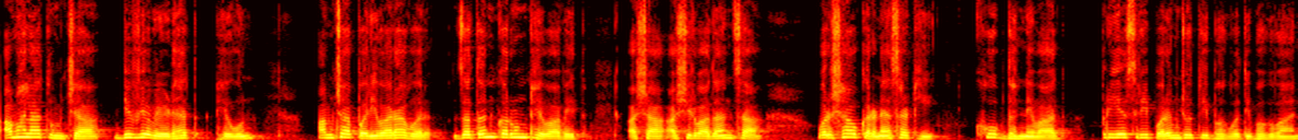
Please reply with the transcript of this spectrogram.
आम्हाला तुमच्या दिव्य वेढ्यात ठेवून आमच्या परिवारावर जतन करून ठेवावेत अशा आशीर्वादांचा वर्षाव करण्यासाठी खूप धन्यवाद. प्रिय श्री परमज्योती भगवती भगवान.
